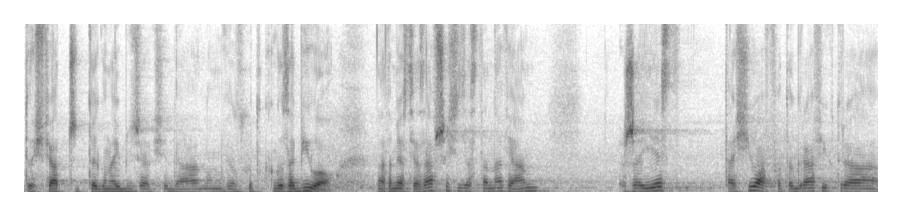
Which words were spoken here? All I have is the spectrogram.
doświadczyć tego najbliżej jak się da, no mówiąc krótko, go zabiło. Natomiast ja zawsze się zastanawiam, że jest ta siła w fotografii, która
